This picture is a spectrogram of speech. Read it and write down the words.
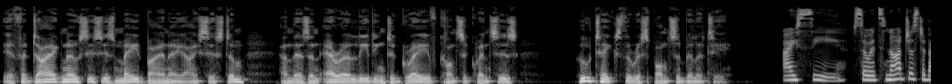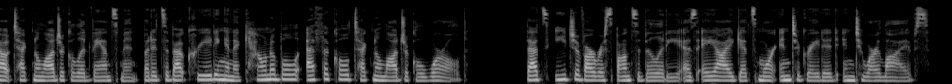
If a diagnosis is made by an AI system and there's an error leading to grave consequences, who takes the responsibility? I see. So it's not just about technological advancement, but it's about creating an accountable, ethical, technological world. That's each of our responsibility as AI gets more integrated into our lives.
